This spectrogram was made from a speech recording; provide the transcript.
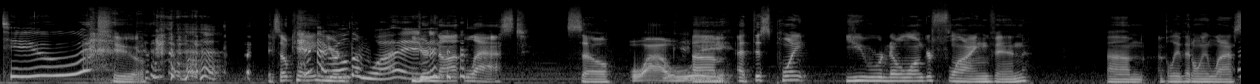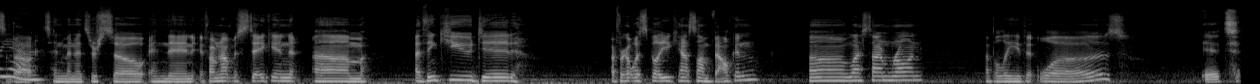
Two. Two. It's okay. I You're, rolled a one. you're not last. So Wow. um, at this point, you were no longer flying, Vin. Um, I believe that only lasts Oh, yeah. about 10 minutes or so. And then, if I'm not mistaken, um, I think you did. I forgot what spell you cast on Falcon uh, last time, Ron. I believe it was. It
